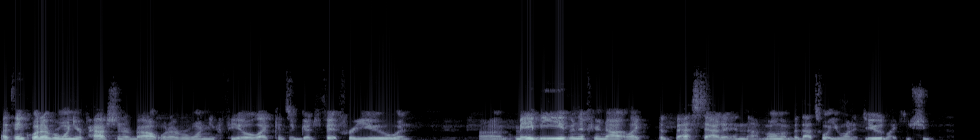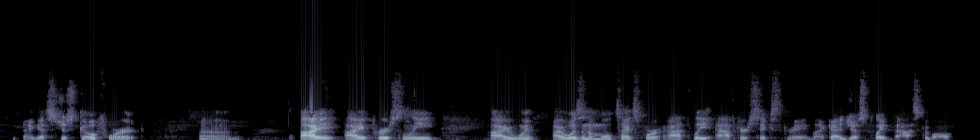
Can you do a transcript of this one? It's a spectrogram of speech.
I think whatever one you're passionate about, whatever one you feel like is a good fit for you, and um, maybe even if you're not like the best at it in that moment, but that's what you want to do, like you should, I guess, just go for it. Um, I I personally I went. I wasn't a multi-sport athlete after sixth grade. Like I just played basketball,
